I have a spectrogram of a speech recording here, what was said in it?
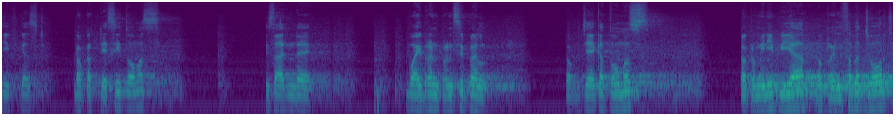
chief guest doctor Tessy Thomas ഫിസാറ്റിന്റെ vibrant principal doctor Jacob Thomas doctor Mini P R doctor Elizabeth George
